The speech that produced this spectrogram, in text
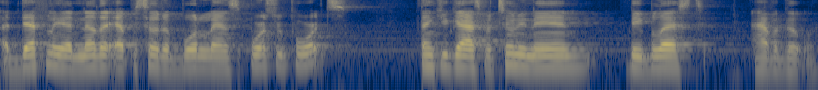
a, definitely another episode of Borderland Sports Reports. Thank you guys for tuning in. Be blessed. Have a good one.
